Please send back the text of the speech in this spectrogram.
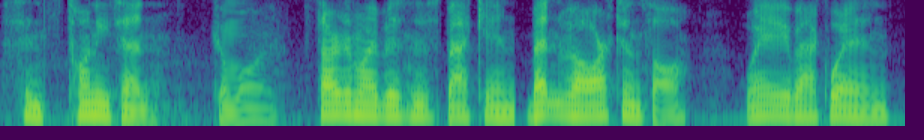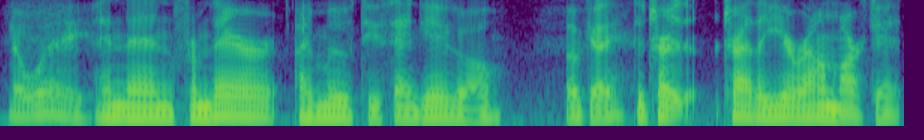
since 2010. Come on. Started my business back in Bentonville, Arkansas, way back when, No way. and then from there I moved to San Diego Okay. to try try the year round market.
